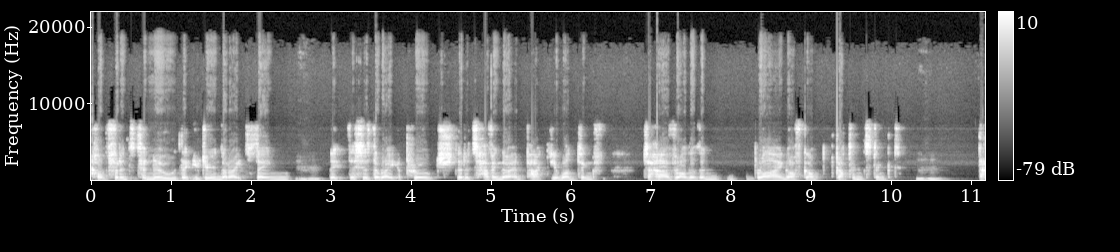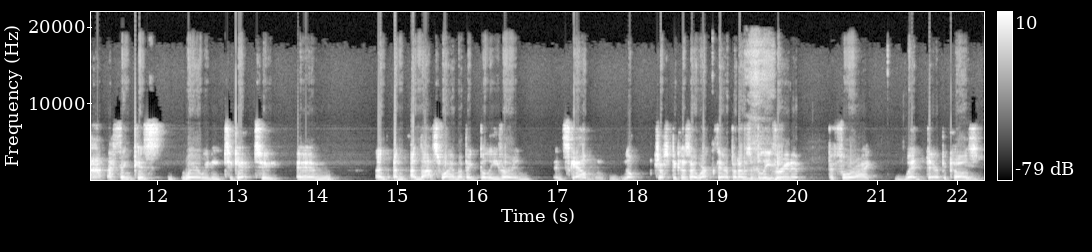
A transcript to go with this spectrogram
confidence to know that you're doing the right thing, mm-hmm. that this is the right approach, that it's having the impact you're wanting to have rather than relying off gut, gut instinct. Mm-hmm. That, I think, is where we need to get to. Um, and, and, and that's why I'm a big believer in, in SCEL, not just because I work there, but I was a believer in it before I went there because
